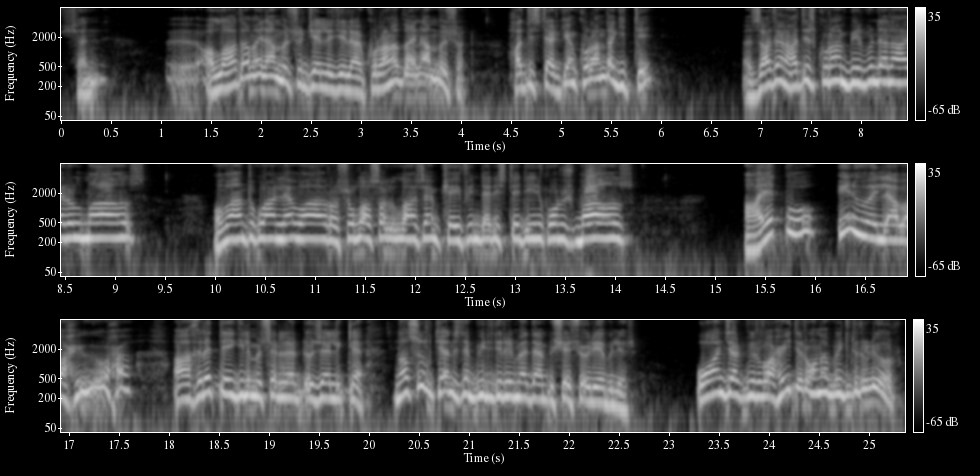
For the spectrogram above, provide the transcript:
Sen e, Allah'a da mı inanmıyorsun Celle Celal? Kur'an'a da inanmıyorsun. Hadis derken Kur'an da gitti. E zaten hadis Kur'an birbirinden ayrılmaz. O mantıkuan leva Resulullah sallallahu aleyhi ve sellem keyfinden istediğini konuşmaz. Ayet bu. İn ve illa vahiyyuha. Ahiretle ilgili meselelerde özellikle nasıl kendisine bildirilmeden bir şey söyleyebilir? O ancak bir vahidir ona bildiriliyor.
